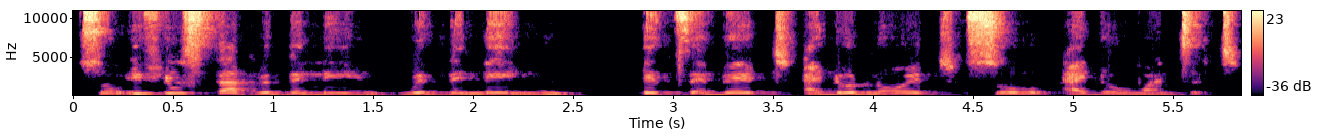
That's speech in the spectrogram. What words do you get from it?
So if you start with the name, with the name, it's a bit, I don't know it, so I don't want it.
